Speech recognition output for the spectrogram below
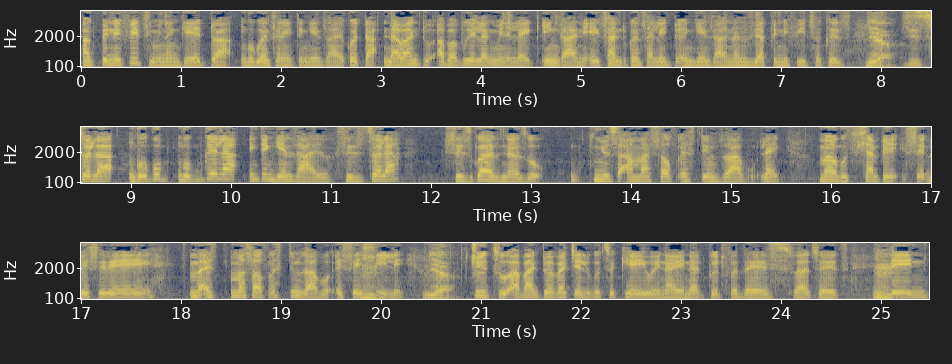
akubenefiti mina ngedwa ngokwenza lento engiyenzayo kodwa nabantu ababukela kumina like ingane eyithanda ukwenza lento engiyenzayo nazo ziyabenefita because Yeah. sizithola ngoku- ngokubukela into engiyenzayo sizithola sizikwazi nazo ukunyusa ama-self esteem wabo like ma ukuthi mhlampe se- besebe ama-self esteem wabo esehlile Yeah. due to abantu abatshela ukuthi okay wena you're not good for this what it. Then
